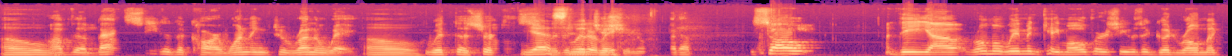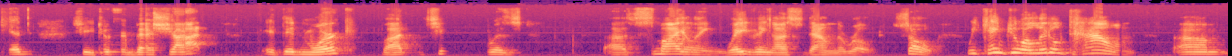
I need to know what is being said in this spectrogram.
Oh. of the back seat of the car, wanting to run away Oh. with the circus. Yes, the literally. magician or whatever. So the uh, Roma women came over. She was a good Roma kid. She took her best shot. It didn't work, but she was uh, smiling, waving us down the road. So we came to a little town um,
